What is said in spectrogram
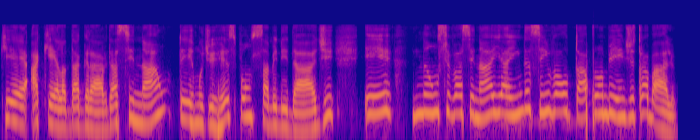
que é aquela da grávida assinar um termo de responsabilidade e não se vacinar e ainda assim voltar para o ambiente de trabalho.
